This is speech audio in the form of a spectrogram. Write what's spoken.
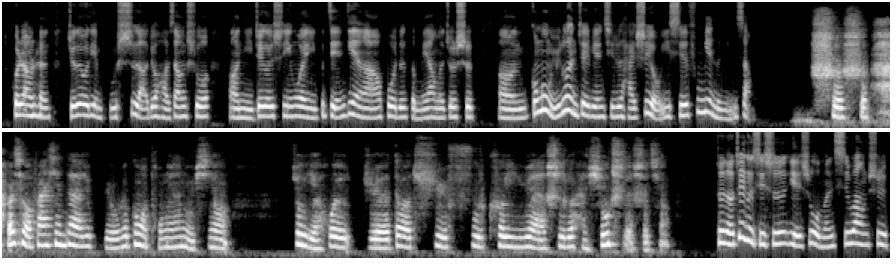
会让人觉得有点不适啊，就好像说，呃，你这个是因为你不检点啊，或者怎么样的，就是。嗯，公共舆论这边其实还是有一些负面的影响。是是，而且我发现现在就比如说跟我同龄的女性，就也会觉得去妇科医院是一个很羞耻的事情。对的，这个其实也是我们希望去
